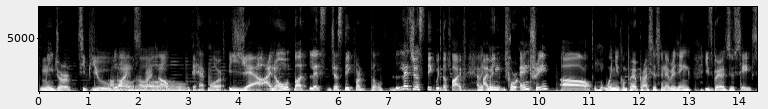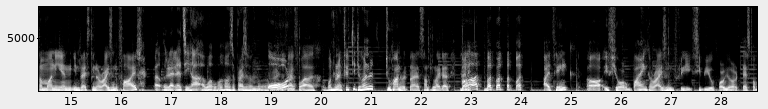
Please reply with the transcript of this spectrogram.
major CPU Oh, lines no, right now. They have more. Yeah, I know, but let's just stick for let's just stick with the five. I mean, I mean, for entry, uh, when you compare prices and everything, it's better to save some money and invest in a Ryzen 5. well, let, us see. How, what, what was the price of an Or- Ryzen 5? Well, 150, 200? 200 right, something like that but but but but but i think uh, if you're buying a ryzen 3 cpu for your desktop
